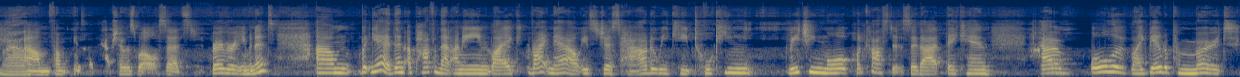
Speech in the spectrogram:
wow. um, from inside Capsho as well. So it's very very imminent. Um, but yeah, then apart from that, I mean, like right now, it's just how do we keep talking, reaching more podcasters so that they can have all of like be able to promote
